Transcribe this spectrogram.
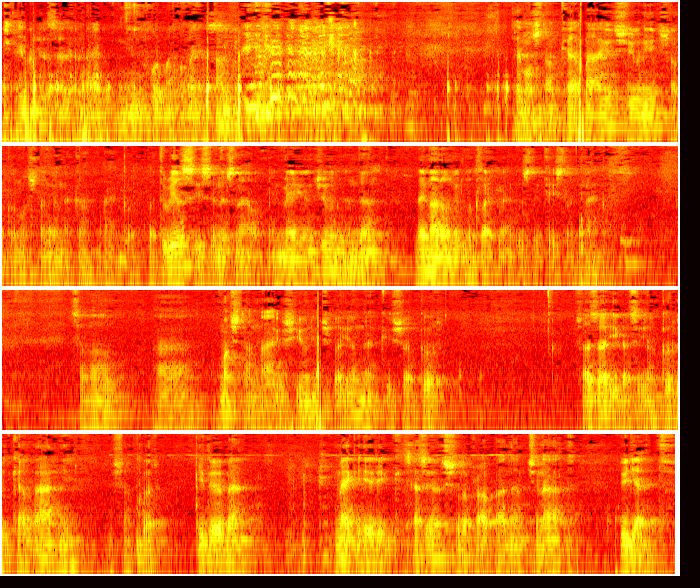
én szeretem, hogy milyen formában megszám. De mostan kell május, június, akkor mostan jönnek a mango. But the real season is now, in May and June, and then they not only look like mangoes, they taste like mangoes. Szóval uh, mostan május, júniusban jönnek, és akkor és az a igazi, akkor úgy kell várni, és akkor időben megérik, ezért Sula Prabhupád nem csinált ügyet.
